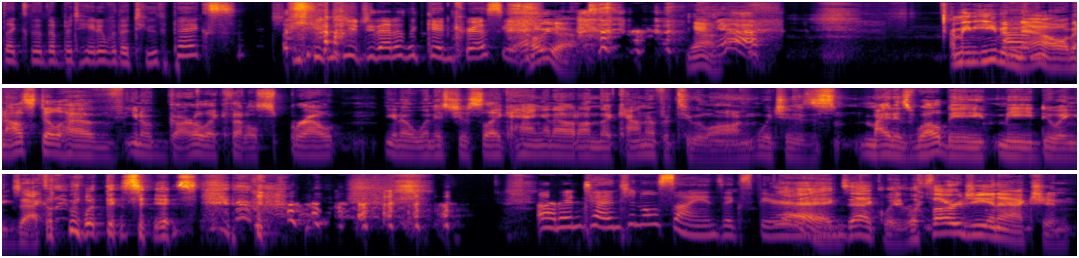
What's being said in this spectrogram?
like the, the potato with the toothpicks. Did you do that as a kid, Chris? Yeah. Oh yeah. Yeah. Yeah. I mean, even Um, now, I mean, I'll still have, you know, garlic that'll sprout, you know, when it's just like hanging out on the counter for too long, which is might as well be me doing exactly what this is. Unintentional science experiment. yeah, exactly. Lethargy in action.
